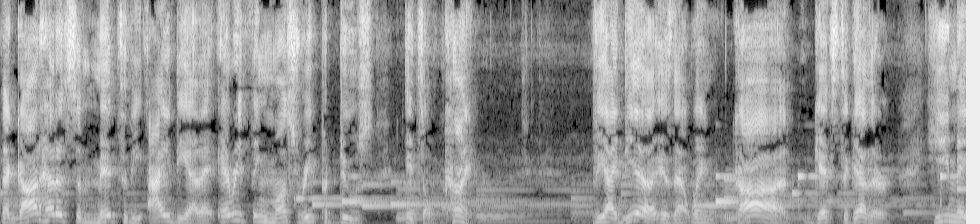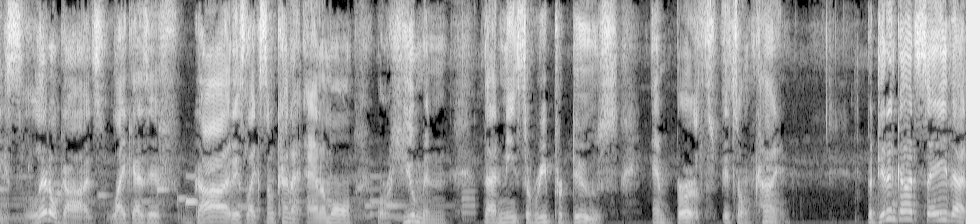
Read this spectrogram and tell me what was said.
that God had to submit to the idea that everything must reproduce its own kind. The idea is that when God gets together, he makes little gods like as if God is like some kind of animal or human that needs to reproduce and birth its own kind. But didn't God say that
